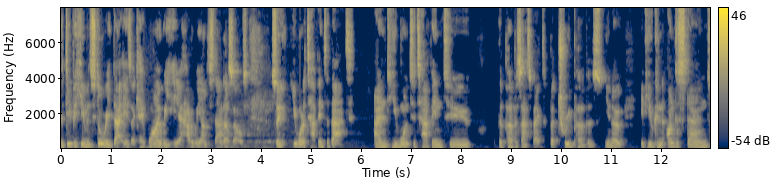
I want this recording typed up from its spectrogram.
The deeper human story that is, okay, why are we here? How do we understand ourselves? So you want to tap into that and you want to tap into the purpose aspect, but true purpose. You know, if you can understand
